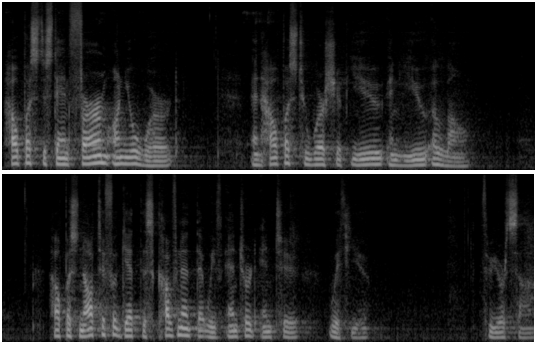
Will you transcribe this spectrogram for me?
Help us to stand firm on your word and help us to worship you and you alone. Help us not to forget this covenant that we've entered into with you through your Son.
